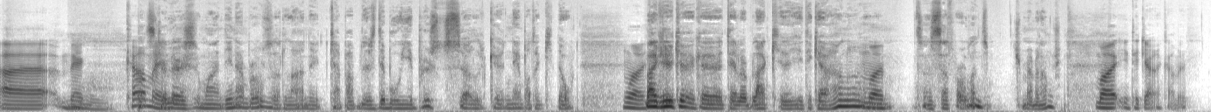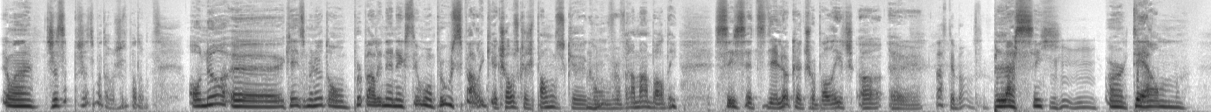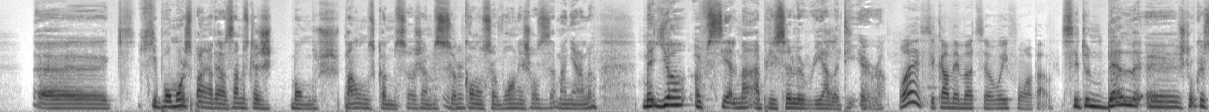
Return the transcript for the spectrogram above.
Euh, mais quand Parce que même. le, ouais, Dean Ambrose a l'air d'être capable de se débrouiller plus tout seul que n'importe qui d'autre. Ouais. Malgré que, que Taylor Black, euh, il était carré, là. Ouais. C'est un Seth Rollins. Je me mélange. ouais, il était carré quand même. Ouais, je sais, je sais pas trop, je sais pas trop. On a euh, 15 minutes, on peut parler d'NXT ou on peut aussi parler de quelque chose que je pense que, qu'on Mhm. veut vraiment aborder. C'est cette idée-là que Triple H a euh, Ah, bon, placé un terme euh, qui, qui est pour moi super intéressant parce que je, bon, je pense comme ça, j'aime Mhm. ça concevoir les choses de cette manière-là. Mais il a officiellement appelé ça le Reality Era. Ouais, c'est quand même hot, ça. Oui, il faut en parler. C'est une belle. euh, je trouve que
